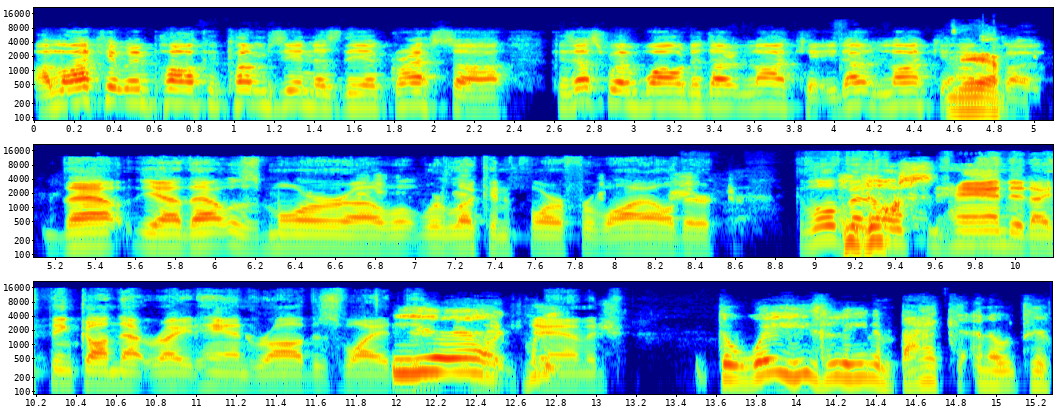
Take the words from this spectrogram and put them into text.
I like it when Parker comes in as the aggressor because that's where Wilder don't like it. He don't like it. Yeah. up. That yeah, that was more uh, what we're looking for for Wilder. A little bit looks- open-handed, I think, on that right hand. Rob is why it did Yeah, much damage. The way he's leaning back and the,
